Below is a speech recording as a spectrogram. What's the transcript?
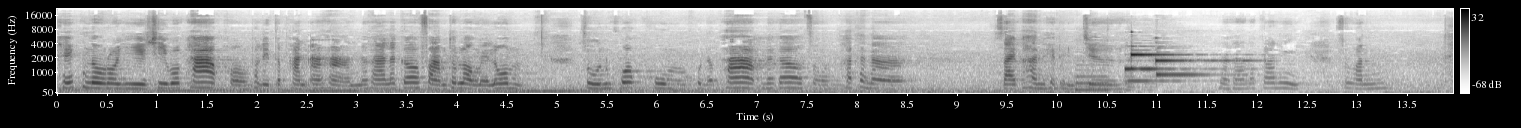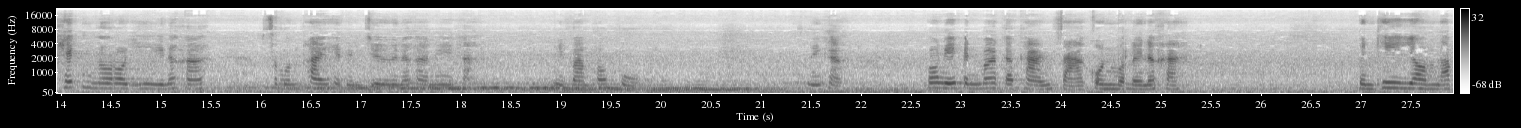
เทคโนโลยีชีวภาพของผลิตภัณฑ์อาหารนะคะ แล้วก็ฟาร์มทดลองในร่ม ศูนย์ควบคุมคุณภาพ แล้วก็ศูนย์พัฒนาสายพันธุ์เห็ดหินจือ นะคะแล้วก็นี่สวนเทคโนโลยีนะคะ สมุนไพรเห็ดลินจือนะคะนี่ค่ะ มีความเพาะปลูก นี่ค่ะ พวกนี้เป็นมาตรฐานสากลหมดเลยนะคะ เป็นที่ยอมรับ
